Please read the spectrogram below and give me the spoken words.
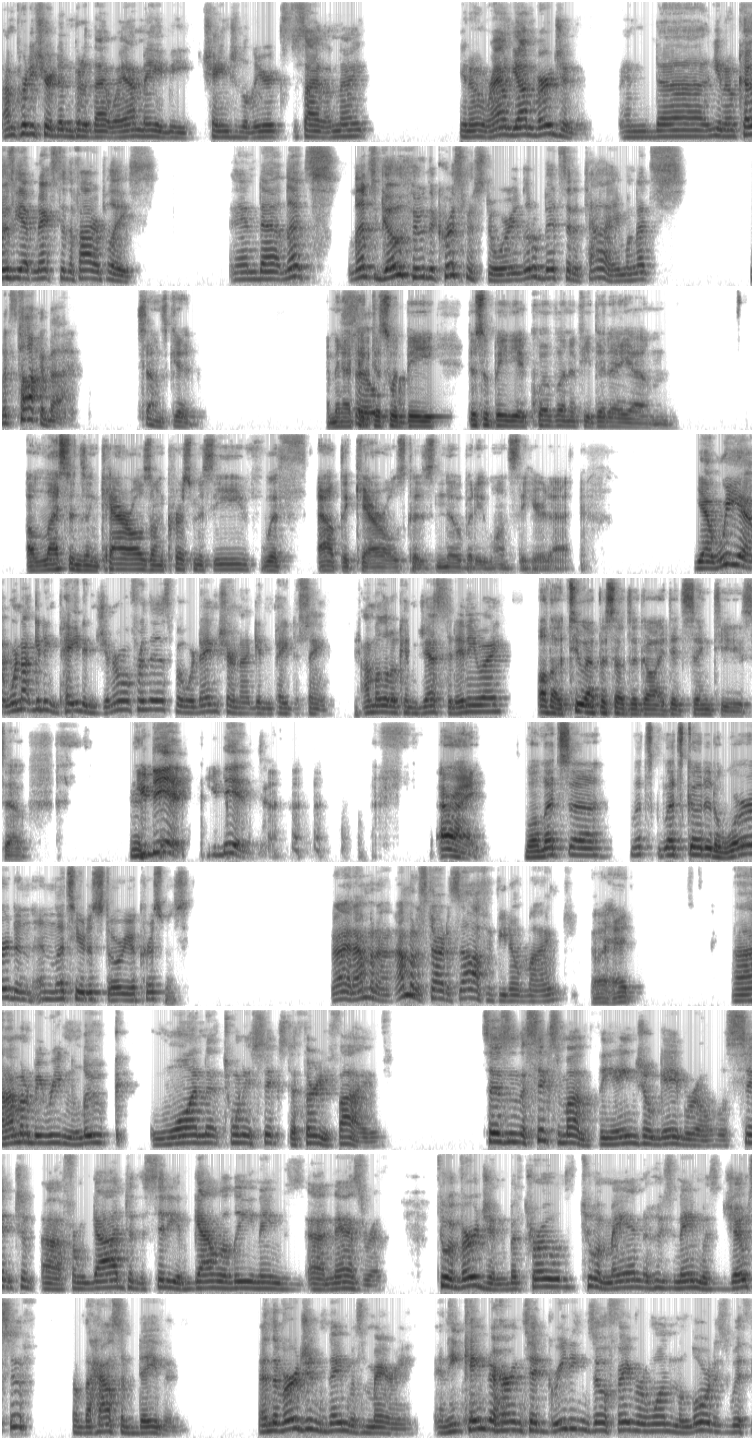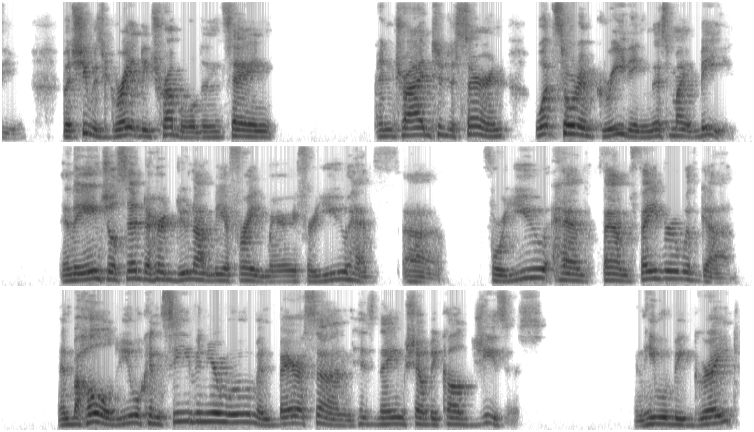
I'm pretty sure it doesn't put it that way. I maybe change the lyrics to Silent Night. You know, round yon virgin, and uh, you know, cozy up next to the fireplace, and uh, let's let's go through the Christmas story, little bits at a time, and let's let's talk about it. Sounds good. I mean, I So- think this would be this would be the equivalent if you did a um a lessons and carols on Christmas Eve without the carols because nobody wants to hear that. Yeah, we uh, we're not getting paid in general for this, but we're dang sure not getting paid to sing. I'm a little congested anyway. Although two episodes ago I did sing to you, so You did, you did. all right. Well, let's uh let's let's go to the word and and let's hear the story of Christmas. All right, I'm gonna I'm gonna start us off if you don't mind. Go ahead. Uh, I'm going to be reading Luke 1 26 to 35. It says, In the sixth month, the angel Gabriel was sent to, uh, from God to the city of Galilee named uh, Nazareth to a virgin betrothed to a man whose name was Joseph of the house of David. And the virgin's name was Mary. And he came to her and said, Greetings, O favored one, the Lord is with you. But she was greatly troubled and saying, and tried to discern what sort of greeting this might be. And the angel said to her, Do not be afraid, Mary, for you have uh, for you have found favor with God. And behold, you will conceive in your womb and bear a son, and his name shall be called Jesus. And he will be great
